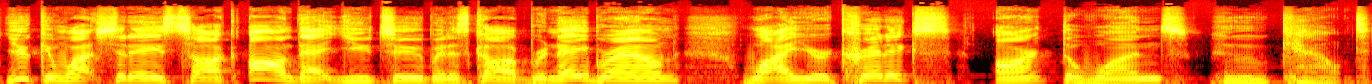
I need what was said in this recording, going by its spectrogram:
You can watch today's talk on that YouTube. It is called Brene Brown Why Your Critics aren't the ones who count.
